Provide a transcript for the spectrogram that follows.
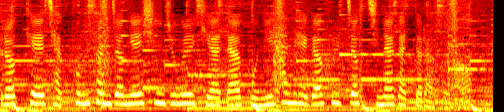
그렇게 작품 선정에 신중을 기하다 보니 한 해가 훌쩍 지나갔더라고요.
